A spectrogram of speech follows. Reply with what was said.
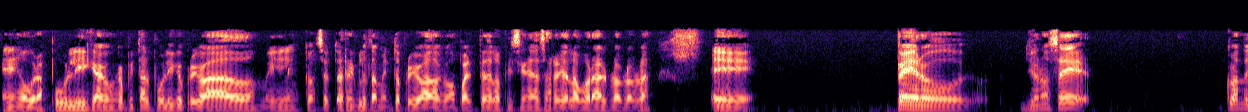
en obras públicas con capital público y privado, 2.000 en concepto de reclutamiento privado como parte de la Oficina de Desarrollo Laboral, bla, bla, bla. Eh, pero yo no sé, cuando,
